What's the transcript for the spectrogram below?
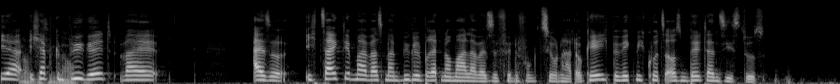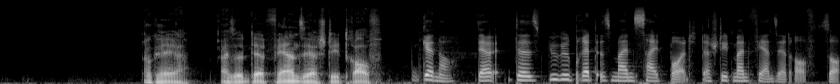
Ja, Noch ich habe gebügelt, weil, also, ich zeig dir mal, was mein Bügelbrett normalerweise für eine Funktion hat, okay? Ich bewege mich kurz aus dem Bild, dann siehst du's. Okay, ja. Also der Fernseher steht drauf. Genau. Der, das Bügelbrett ist mein Sideboard. Da steht mein Fernseher drauf. So.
